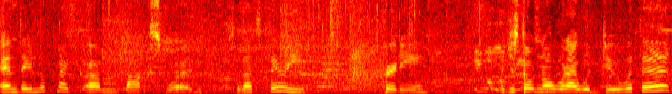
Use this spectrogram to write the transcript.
And they look like um, boxwood. So that's very pretty. I just don't know what I would do with it.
